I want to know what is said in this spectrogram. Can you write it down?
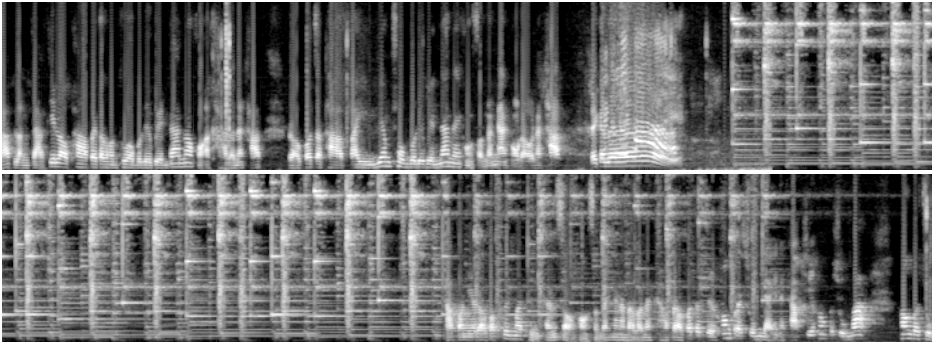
ครับ หลังจากที่เราพาไปตลอดทัวร์บริเวณด้านนอกของอาคารแล้วนะครับ เราก็จะพาไปเยี่ยมชมบริเวณด้านในของสำนักงานของเรานะครับ ไปกันเลยครับตอนนี้เราก็ขึ้นมาถึงชั้น 2 ของสำนักงานเราแล้วนะครับ เราก็จะเจอห้องประชุมใหญ่นะครับ ชื่อห้องประชุมว่าห้องประชุม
